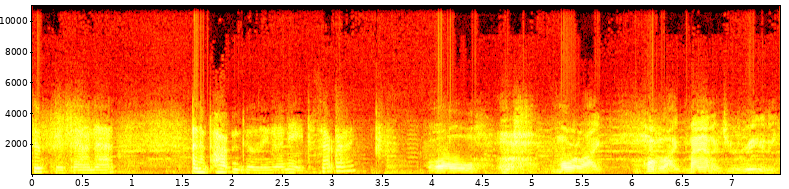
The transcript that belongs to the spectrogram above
super down at an apartment building on 8. Is that right? Oh, more like more like manager, really.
